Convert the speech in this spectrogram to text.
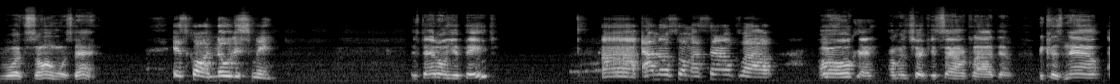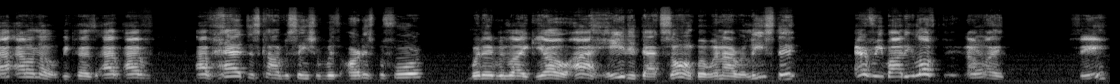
What song was that? It's called Notice Me. Is that on your page? Um, I know it's on my SoundCloud. Oh, okay. I'm gonna check your SoundCloud then because now I, I don't know because I've I've I've had this conversation with artists before where they was like, "Yo, I hated that song, but when I released it, everybody loved it." And I'm like, "See,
